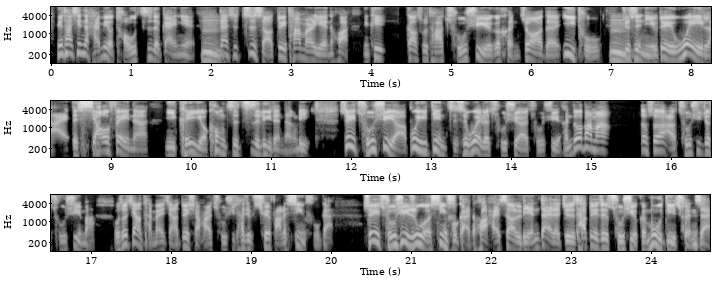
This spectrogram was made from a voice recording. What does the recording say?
因为他现在还没有投资的概念，嗯但是至少对他们而言的话，你可以。告诉他，储蓄有一个很重要的意图，嗯就是你对未来的消费呢，你可以有控制自律的能力。所以储蓄啊，不一定只是为了储蓄而储蓄。很多爸妈都说啊，储蓄就储蓄嘛。我说这样坦白讲，对小孩储蓄他就缺乏了幸福感。所以储蓄如果幸福感的话，还是要连带的，就是他对这个储蓄有个目的存在。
